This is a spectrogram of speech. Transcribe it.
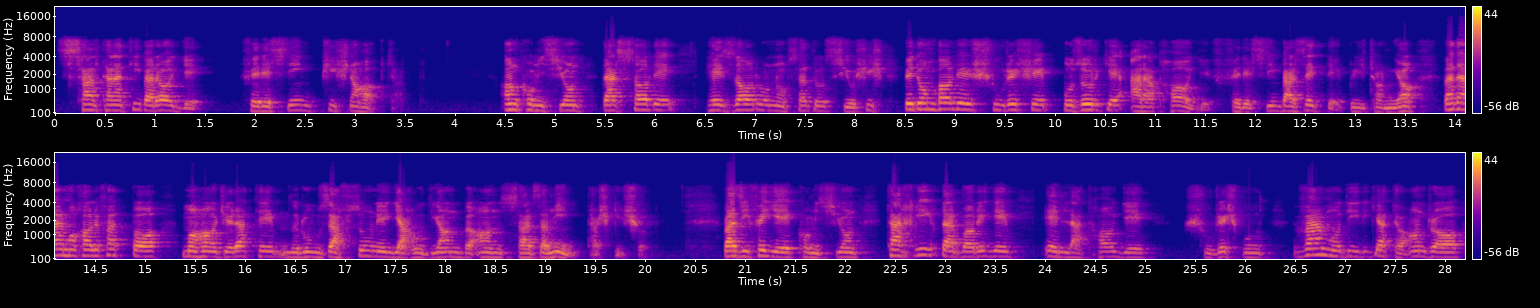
سلطنتی برای فلسطین پیشنهاد کرد. آن کمیسیون در سال 1936 به دنبال شورش بزرگ عربهای فلسطین بر ضد بریتانیا و در مخالفت با مهاجرت روزافزون یهودیان به آن سرزمین تشکیل شد. وظیفه کمیسیون تحقیق درباره علتهای شورش بود و مدیریت آن را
